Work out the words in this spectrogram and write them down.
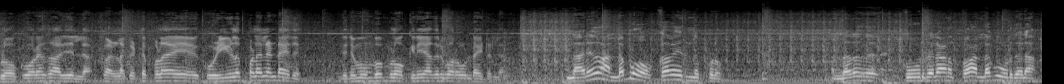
ബ്ലോക്ക് കുറയാൻ സാധ്യതയില്ല. വെള്ളക്കെട്ട് ഇപ്പോഴേ കുഴികൾ ഇപ്പോഴല്ല ഉണ്ടായത്. ഇതിനു മുമ്പ് ബ്ലോക്കിന് യാതൊരു കുറവുണ്ടായിട്ടില്ല എന്നാലും നല്ല ബ്ലോക്കാണ് വരുന്നത് ഇപ്പോഴും നല്ല കൂടുതലാണ്. ഇപ്പോൾ നല്ല കൂടുതലാണ്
